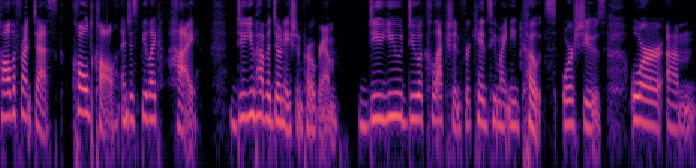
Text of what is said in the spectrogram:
call the front desk, cold call, and just be like, hi, do you have a donation program? Do you do a collection for kids who might need coats or shoes or um,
